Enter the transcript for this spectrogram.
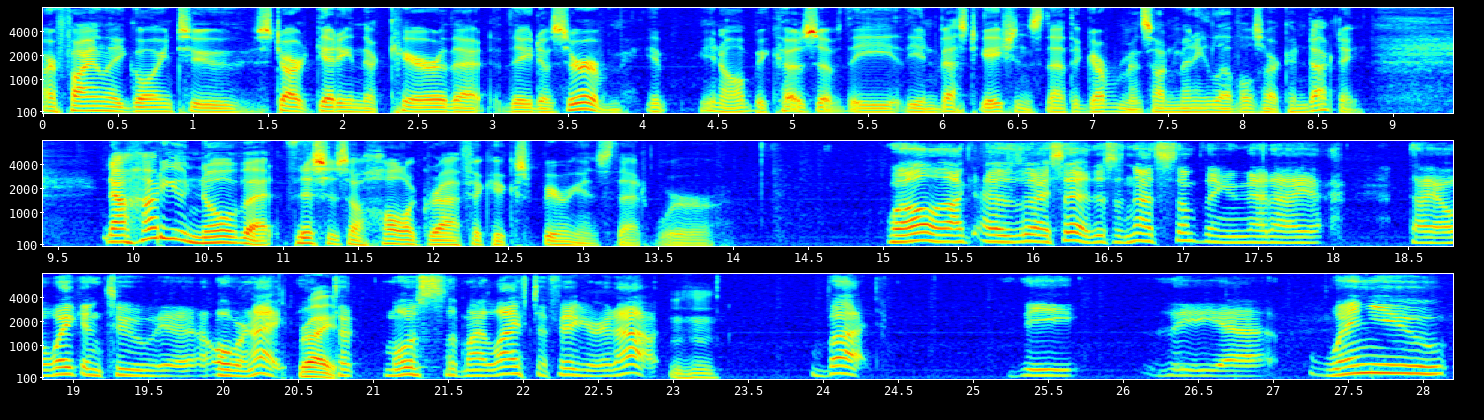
are finally going to start getting the care that they deserve. You know, because of the the investigations that the governments on many levels are conducting. Now, how do you know that this is a holographic experience that we're Well, as I said, this is not something that I that I awakened to uh, overnight. Right. It took most of my life to figure it out. Mm-hmm. But the the uh, when you,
